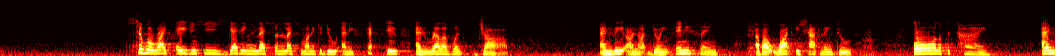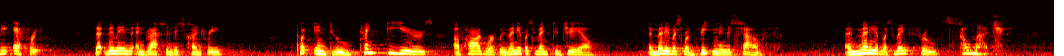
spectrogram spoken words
civil rights agencies getting less and less money to do an effective and relevant job. And we are not doing anything about what is happening to all of the time and the effort that women and blacks in this country put into 20 years of hard work when many of us went to jail and many of us were beaten in the South and many of us went through so much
